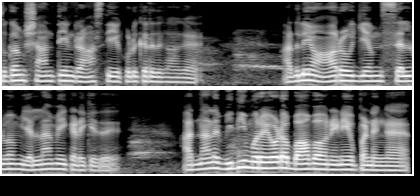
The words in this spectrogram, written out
சுகம் சாந்தின்ற ஆஸ்தியை கொடுக்கறதுக்காக. அதுலேயும் ஆரோக்கியம் செல்வம் எல்லாமே கிடைக்கிது. அதனால் விதிமுறையோட பாபாவை நினைவு பண்ணுங்கள்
